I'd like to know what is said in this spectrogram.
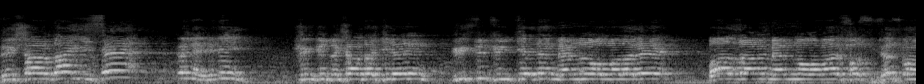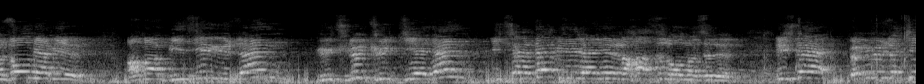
dışarıda ise önemli değil. Çünkü dışarıdakilerin güçlü Türkiye'den memnun olmaları bazılarının memnun olmaları söz, söz konusu olmayabilir. Ama bizi üzen güçlü Türkiye'den içeride birilerinin rahatsız olmasıdır. İşte önümüzdeki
